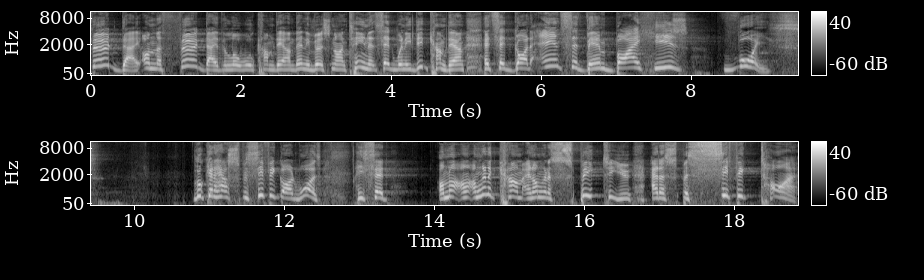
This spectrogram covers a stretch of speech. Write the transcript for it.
third day, on the third day, the Lord will come down. Then in verse 19, it said, when he did come down, it said, God answered them by his voice. Look at how specific God was. He said, I'm, not, I'm going to come and I'm going to speak to you at a specific time.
